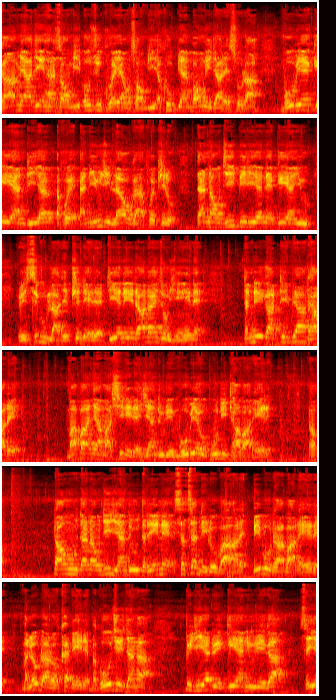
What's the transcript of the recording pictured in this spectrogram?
ကားများချင်းဟန်ဆောင်ပြီးအုပ်စုခွဲရအောင်ဆောင်ပြီးအခုပြန်ပေါင်းနေကြတယ်ဆိုတာမိုးပြဲ KNDF အဖွဲ့ NUG လက်အောက်ခံအဖွဲ့ဖြစ်လို့တန်တောင်ကြီး PDF နဲ့ KNU တွေစစ်ကူလာခြင်းဖြစ်တယ်တဲ့ DNA ဓာတ်တိုင်းဆိုရင်တဲ့တနေ့ကတင်ပြထားတဲ့မပါညာမှာရှိနေတဲ့ရန်သူတွေမိုးပြဲကိုဥတီထားပါတယ်တဲ့နော်တောင်ဟူတန်တောင်ကြီးရန်သူတရင်နဲ့ဆက်ဆက်နေလို့ပါတဲ့ပေးဖို့ထားပါလေတဲ့မလုတာတော့ခတ်တယ်တဲ့ဘကိုးချေချမ်းက PDF တွေ KNU တွေက ဇေယ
